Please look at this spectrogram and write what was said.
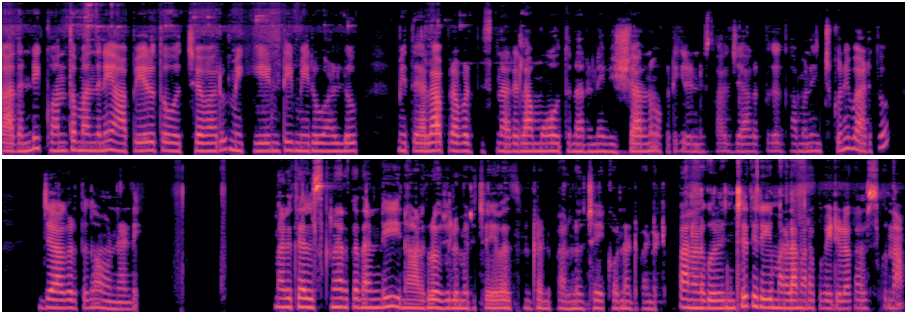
కాదండి కొంతమందిని ఆ పేరుతో వచ్చేవారు మీకు ఏంటి మీరు వాళ్ళు మీతో ఎలా ప్రవర్తిస్తున్నారు, ఎలా మూవ్ అవుతున్నారు అనే విషయాలను ఒకటికి రెండు సార్లు జాగ్రత్తగా గమనించుకొని వారితో జాగ్రత్తగా ఉండండి. మరి తెలుసుకున్నారు కదండి ఈ నాలుగు రోజులు మీరు చేయవలసినటువంటి పనులు, చేయకున్నటువంటి పనుల గురించి తిరిగి మరలా మరొక వీడియోలో కలుసుకుందాం.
